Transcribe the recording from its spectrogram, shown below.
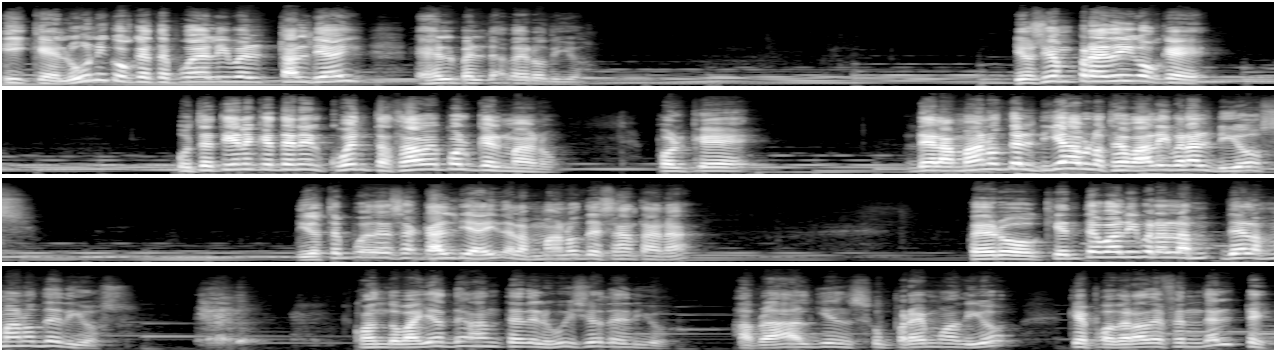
Y que el único que te puede libertar de ahí es el verdadero Dios. Yo siempre digo que usted tiene que tener cuenta, ¿sabe por qué, hermano? Porque de las manos del diablo te va a librar Dios. Dios te puede sacar de ahí, de las manos de Satanás. Pero ¿quién te va a librar de las manos de Dios? Cuando vayas delante del juicio de Dios, habrá alguien supremo a Dios que podrá defenderte.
